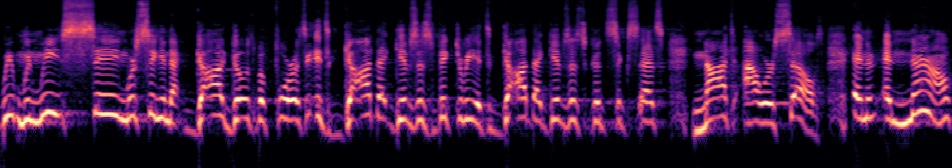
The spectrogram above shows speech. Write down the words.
we, when we sing, we're singing that God goes before us. It's God that gives us victory. It's God that gives us good success, not ourselves. And, and now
